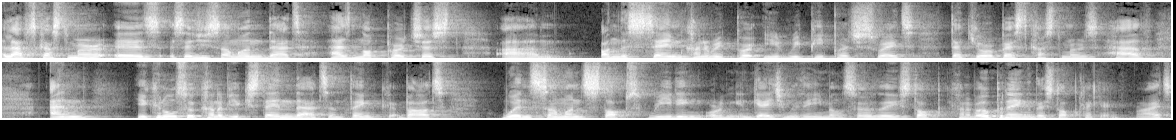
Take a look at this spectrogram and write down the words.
a lapsed customer is essentially someone that has not purchased um, on the same kind of repeat purchase rates that your best customers have, and you can also kind of extend that and think about when someone stops reading or engaging with the email. So they stop kind of opening, they stop clicking, right?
